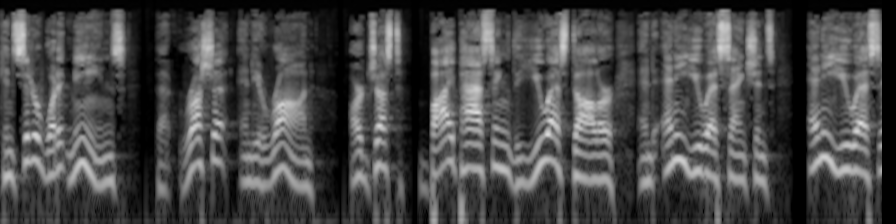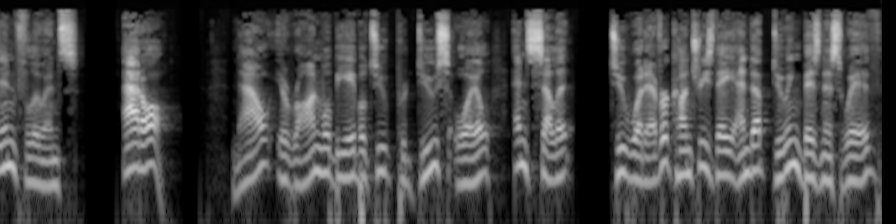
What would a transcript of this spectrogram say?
Consider what it means that Russia and Iran are just bypassing the US dollar and any US sanctions any U.S. influence at all. Now, Iran will be able to produce oil and sell it to whatever countries they end up doing business with.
